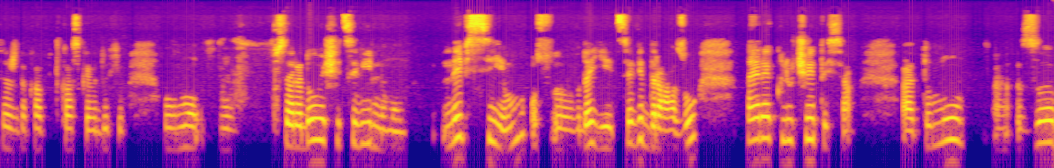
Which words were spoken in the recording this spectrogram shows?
це ж така підказка від духів в, в, середовищі цивільному. Не всім вдається відразу переключитися. Тому з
